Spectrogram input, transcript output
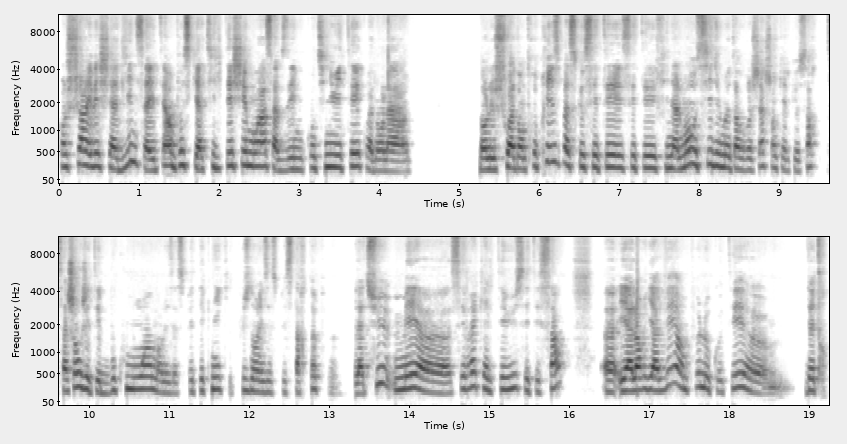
quand je suis arrivée chez Adeline, ça a été un peu ce qui a tilté chez moi, ça faisait une continuité quoi dans la dans le choix d'entreprise parce que c'était c'était finalement aussi du moteur de recherche en quelque sorte, sachant que j'étais beaucoup moins dans les aspects techniques et plus dans les aspects start-up euh, là-dessus. Mais euh, c'est vrai qu'LTU c'était ça. Euh, et alors il y avait un peu le côté d'être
